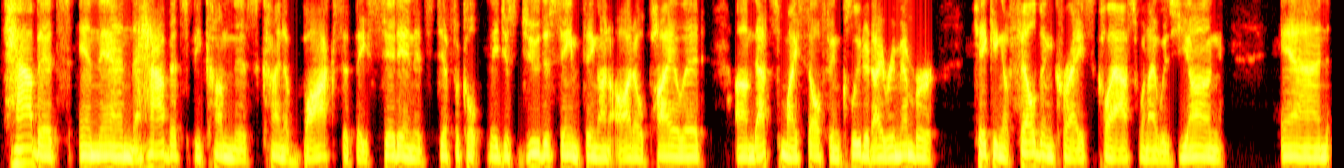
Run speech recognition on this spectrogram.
habits and then the habits become this kind of box that they sit in it's difficult they just do the same thing on autopilot um, that's myself included i remember taking a Feldenkrais class when I was young, and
